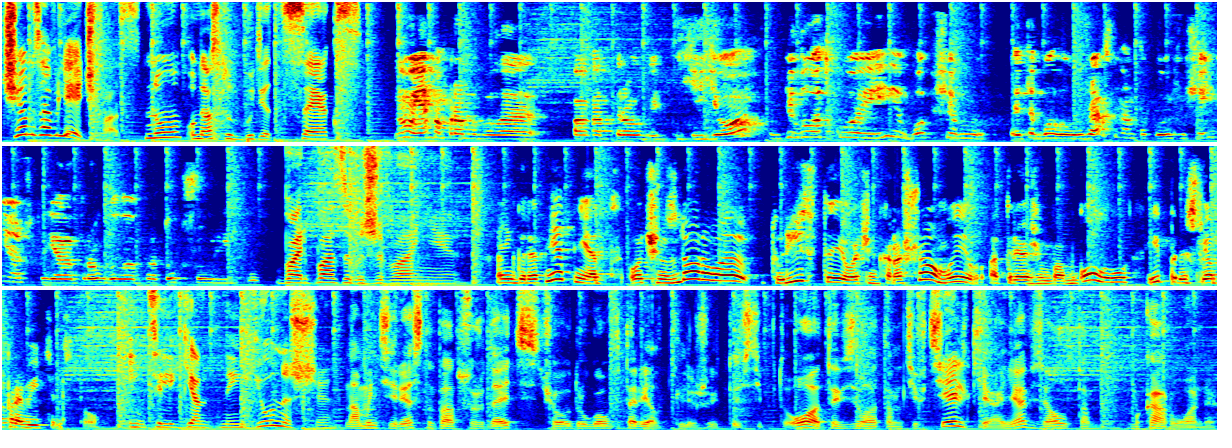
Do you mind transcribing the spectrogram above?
Чем завлечь вас? Ну, у нас тут будет секс, ну, я попробовала потрогать ее пилотку, и, в общем, это было ужасно, такое ощущение, что я пробовала протухшую улитку. Борьба за выживание. Они говорят, нет-нет, очень здорово, туристы, очень хорошо, мы отрежем вам голову и пришлем правительству. Интеллигентные юноши. Нам интересно пообсуждать, что у другого в тарелке лежит. То есть, типа, о, ты взяла там тефтельки, а я взял там макароны.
